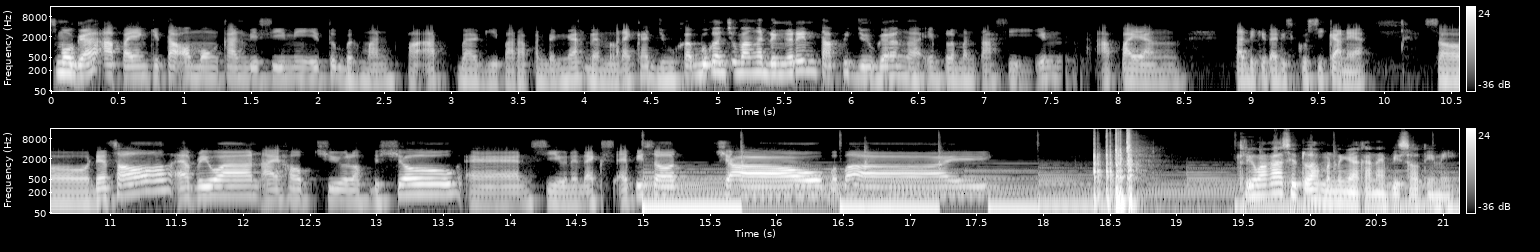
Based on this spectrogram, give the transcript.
Semoga apa yang kita omongkan di sini itu bermanfaat bagi para pendengar dan mereka juga bukan cuma ngedengerin tapi juga ngeimplementasiin apa yang tadi kita diskusikan ya. So that's all everyone. I hope you love the show and see you in the next episode. Ciao, bye bye. Terima kasih telah mendengarkan episode ini.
